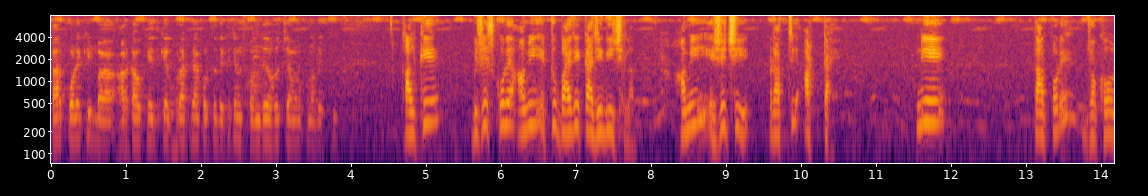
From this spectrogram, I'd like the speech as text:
তারপরে কি বা আর কাউকে এদিকে ঘোরাফেরা করতে দেখেছেন? সন্দেহ হচ্ছে এমন কোনো ব্যক্তি? কালকে বিশেষ করে আমি একটু বাইরে কাজে গিয়েছিলাম। আমি এসেছি রাত্রি আটটায়। নিয়ে তারপরে যখন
